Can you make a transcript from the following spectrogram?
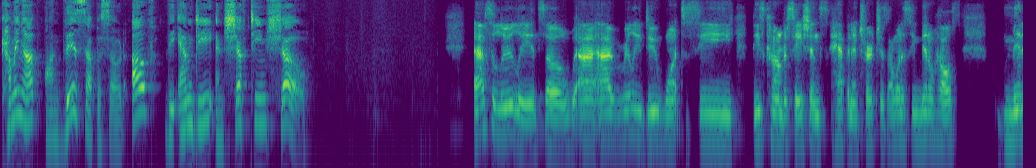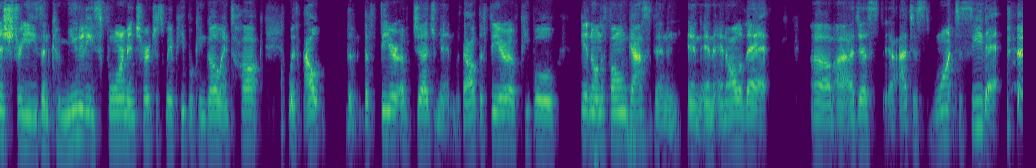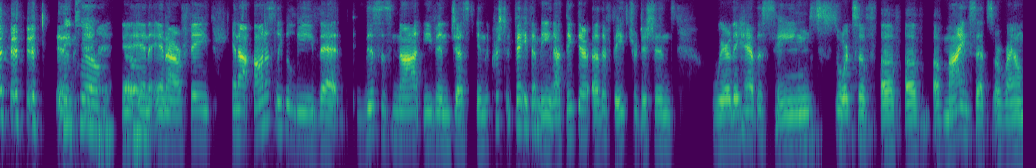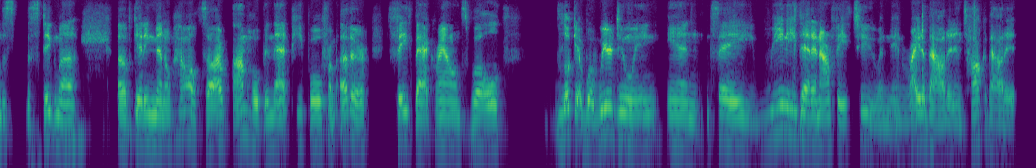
Coming up on this episode of the MD and Chef Team Show. Absolutely. And so I, I, really do want to see these conversations happen in churches. I want to see mental health ministries and communities form in churches where people can go and talk without the, the fear of judgment, without the fear of people getting on the phone gossiping and, and, and, and all of that um, I, I, just I just want to see that. in, Me too. In, in our faith, and I honestly believe that this is not even just in the Christian faith. I mean, I think there are other faith traditions where they have the same sorts of of of, of mindsets around the, the stigma of getting mental health. So I, I'm hoping that people from other faith backgrounds will look at what we're doing and say we need that in our faith too and, and write about it and talk about it.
